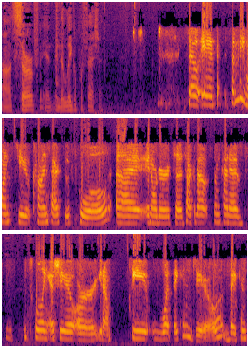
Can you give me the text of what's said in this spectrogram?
uh, serve in, in, the legal profession? So, if somebody wants to contact the school uh, in order to talk about some kind of schooling issue or you know see what they can do, they can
